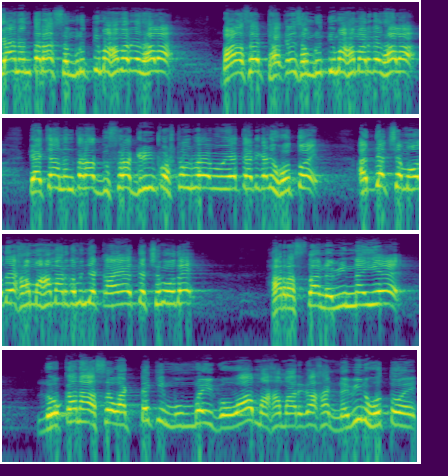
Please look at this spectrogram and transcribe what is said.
त्यानंतर हा समृद्धी महामार्ग झाला. बाळासाहेब ठाकरे समृद्धी महामार्ग झाला. त्याच्यानंतर हा दुसरा ग्रीन कोस्टल वे त्या ठिकाणी होतोय. अध्यक्ष महोदय हा महामार्ग म्हणजे काय अध्यक्ष महोदय? हा रस्ता नवीन नाहीये. लोकांना असं वाटतं की मुंबई गोवा महामार्ग हा नवीन होतोय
